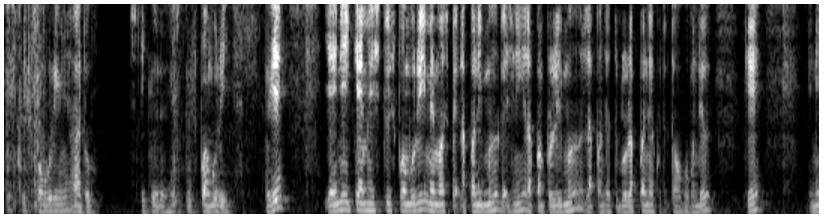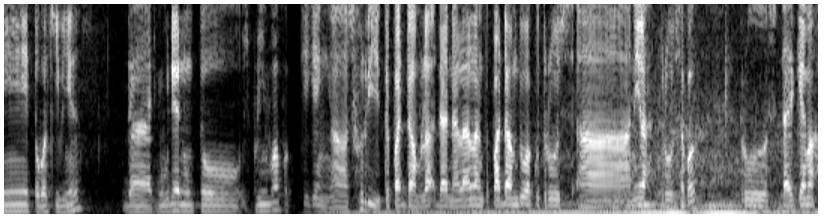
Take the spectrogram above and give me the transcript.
H2 Supamburi punya. Uh, tu. Stiker dia H2 Supamburi. Okey. Yang ini cam H2 Supamburi memang spek 85 kat sini. 85, 8128 ni aku tak tahu apa benda. Okay. Ini Tobaki punya. Dan kemudian untuk spring valve. Okay geng. Uh, sorry terpadam pula. Dan alang-alang terpadam tu aku terus. Uh, ni lah. Terus apa. Terus diecam lah.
